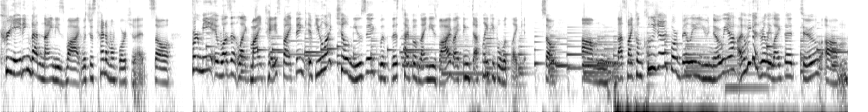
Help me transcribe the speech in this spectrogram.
creating that 90s vibe, which is kind of unfortunate. So for me, it wasn't like my taste, but I think if you like chill music with this type of 90s vibe, I think definitely people would like it. So um, that's my conclusion for Billlie Eunoia. I hope you guys really liked it too. Um,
